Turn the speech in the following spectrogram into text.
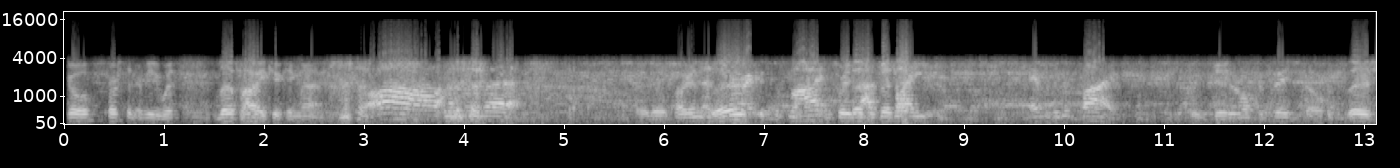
Go, first interview with the pie cooking man. Ah, at that. there we go, fucking That's it's a five. That's where he does That's his business. That was a good five. Good. You're off the fish though. There's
